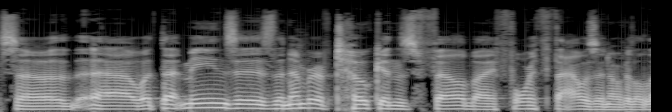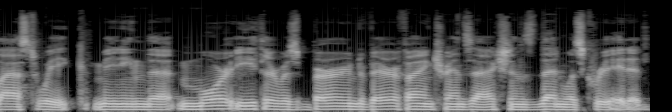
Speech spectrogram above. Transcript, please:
So, uh, what that means is the number of tokens fell by 4,000 over the last week, meaning that more Ether was burned verifying transactions than was created.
